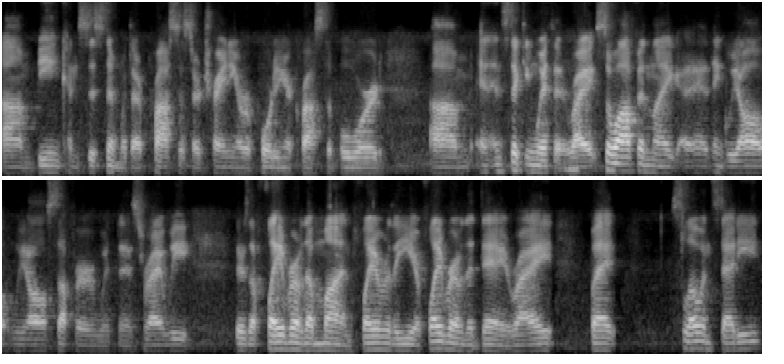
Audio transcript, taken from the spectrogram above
um, being consistent with our process, our training, our reporting across the board. Um, and, and, sticking with it, right? So often, like I think we all we all suffer with this, right? We there's a flavor of the month, flavor of the year, flavor of the day, right? But slow and steady,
